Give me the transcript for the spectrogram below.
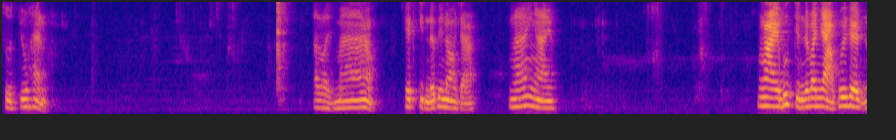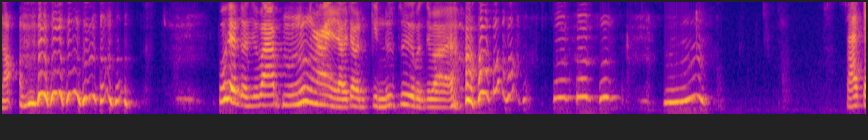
สุดยูหันอร่อยมากเฮ็ดกินด้อพี่น้องจ๋าง่ายง่าย ง่ายผู้กินจะมาอยากผู้เห็ดเนาะผู้เห็ดก็จะว่าหืมง่ายแล้วจะกินซื่อๆเป็นจะว่าสาใจ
